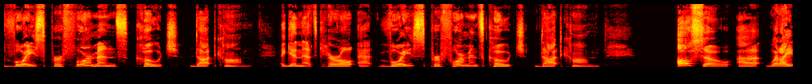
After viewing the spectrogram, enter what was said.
voiceperformancecoach.com. Again, that's Carol at voiceperformancecoach.com. Also, uh, what I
